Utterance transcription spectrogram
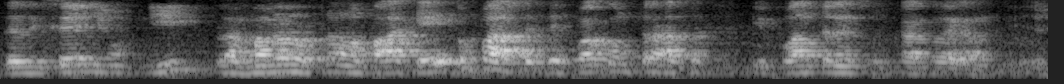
del diseño y plasmarlo en los planos para que esto pase después a y puedan tener sus cartas de garantía.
